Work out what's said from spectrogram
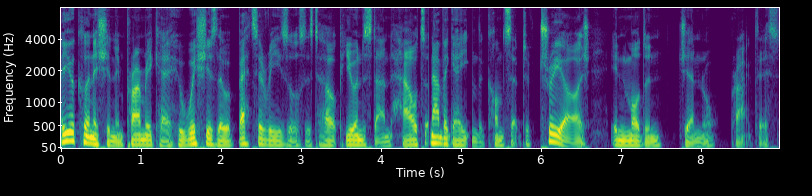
Are you a clinician in primary care who wishes there were better resources to help you understand how to navigate the concept of triage in modern general practice?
